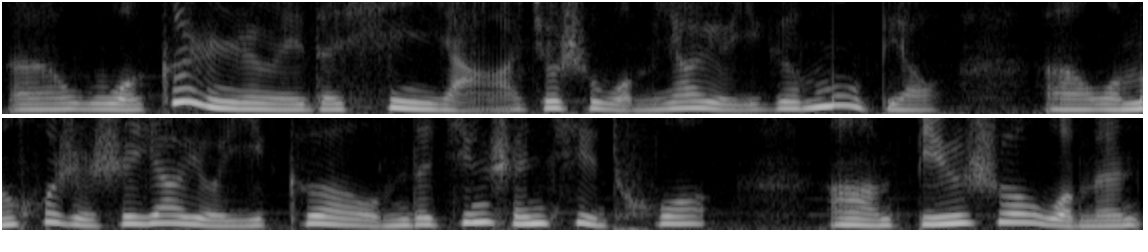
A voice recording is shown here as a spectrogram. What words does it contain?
呃，我个人认为的信仰啊，就是我们要有一个目标，呃，我们或者是要有一个我们的精神寄托，嗯，比如说我们。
